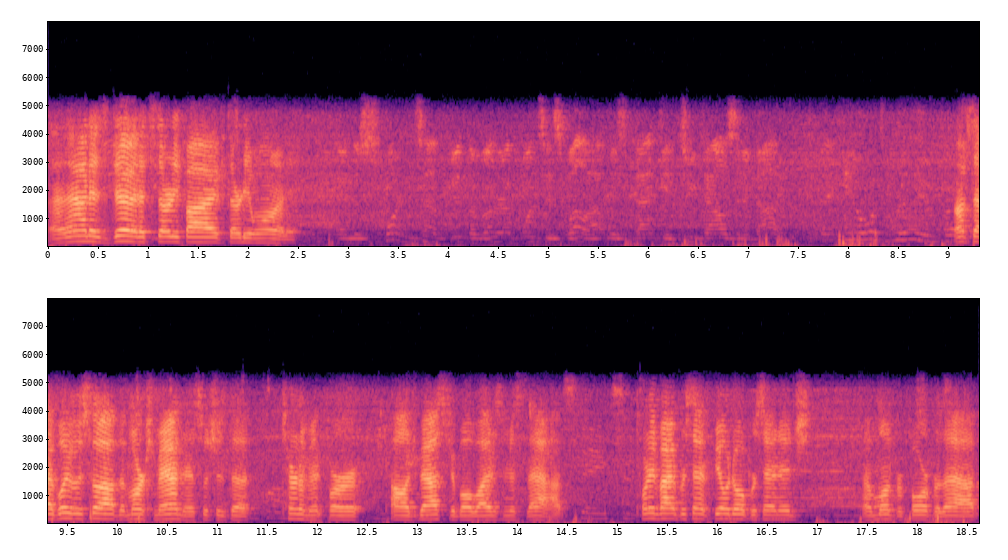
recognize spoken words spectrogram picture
And that is good. It's 35-31. Obviously, I believe we still have the March Madness, which is the tournament for college basketball, but I just missed that. 25% field goal percentage. I'm one for four for that.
